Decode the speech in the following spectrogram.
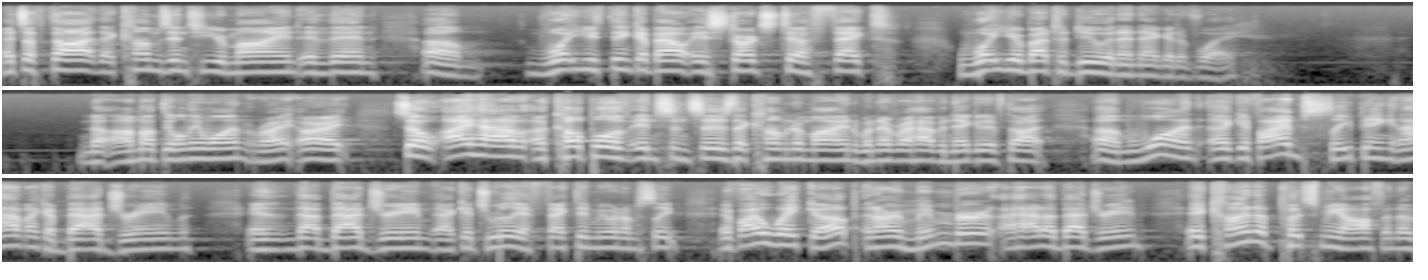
It's a thought that comes into your mind, and then um, what you think about it starts to affect what you're about to do in a negative way. No, I'm not the only one, right? All right. So I have a couple of instances that come to mind whenever I have a negative thought. Um, one, like if I'm sleeping and I have like a bad dream, and that bad dream, like it's really affecting me when I'm asleep. If I wake up and I remember I had a bad dream, it kind of puts me off in a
